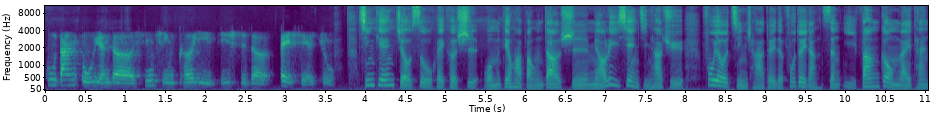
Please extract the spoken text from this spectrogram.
孤单无援的心情可以及时的被协助。今天九四五会客室，我们电话访问到是苗栗县警察局妇幼警察队的副队长曾义芳，跟我们来谈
